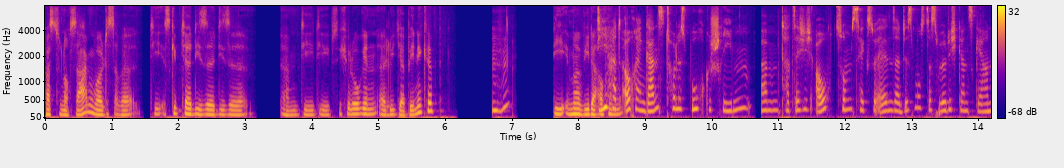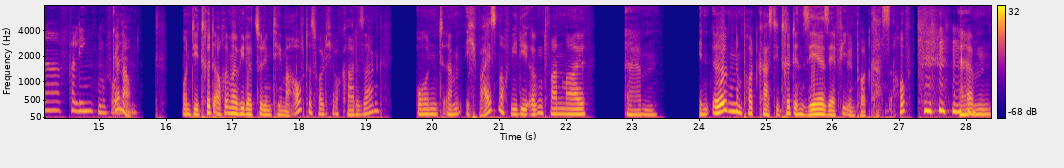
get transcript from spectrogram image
was du noch sagen wolltest, aber die, es gibt ja diese, diese, ähm, die, die Psychologin äh, Lydia Benecke, die immer wieder Die auch. in- hat auch ein ganz tolles Buch geschrieben, ähm, tatsächlich auch zum sexuellen Sadismus. Das würde ich ganz gerne verlinken wollen. Genau. Und die tritt auch immer wieder zu dem Thema auf, das wollte ich auch gerade sagen. Und ähm, ich weiß noch, wie die irgendwann mal ähm, in irgendeinem Podcast, die tritt in sehr, sehr vielen Podcasts auf. ähm,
